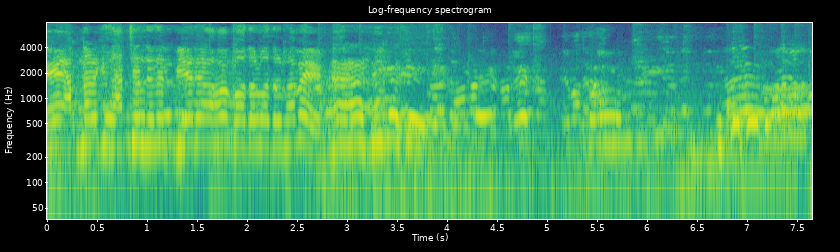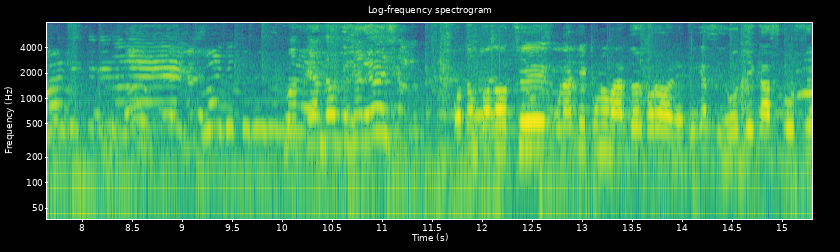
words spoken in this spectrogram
এ, আপনারা কি চাচ্ছেন যে এদের বিয়ে দেওয়া হোক, বদল বদল ভাবে? প্রথম কথা হচ্ছে, ওনাকে কোনো মারধর করা হয়নি, ঠিক আছে? ও যে কাজ করছে,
